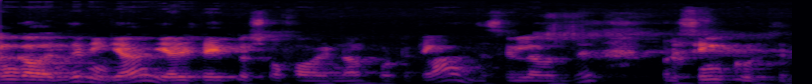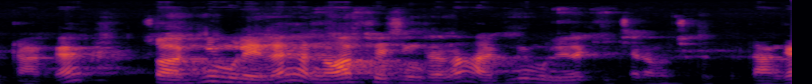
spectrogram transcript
அங்கே வந்து நீங்கள் எல் டைப்பில் சோஃபா வேணாலும் போட்டுக்கலாம். அந்த சைடில் வந்து ஒரு சிங்க் கொடுத்துருக்காங்க. ஸோ அக்னி மூலையில் நார்த் ஃபேஸிங்கிறனா அக்னி மூலையில் கிச்சன் அமைச்சு கொடுத்துருக்காங்க.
